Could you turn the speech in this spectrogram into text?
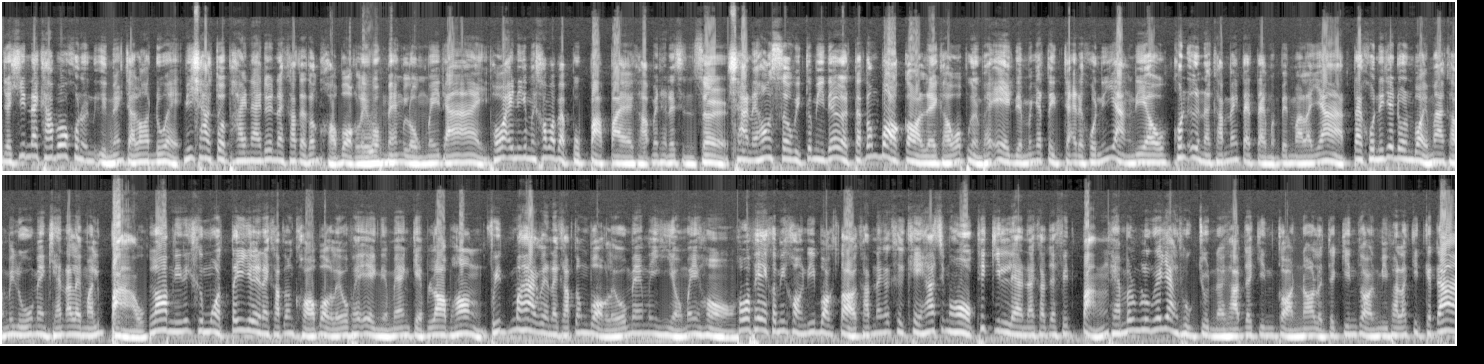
อย่าคิดนะครับว่าคนอื่นๆแม่งจะรอดด้วย มีฉากตรวจภายในด้วยนะครับ แต่ต้องขอบอกเลยว่าแม่งลงไม่ได้ เพราะว่าไอ้นี่มันเข้ามาแบบปุบปับไปครับ ไม่ทันได้เซ็นเซอร์ ฉากในห้องเซอร์วิสก็มีเด้อแต่ต้องบอกก่อนเลยครับว่าเผื่อนพระเอกเดี๋ยวมันจะติดใจแต่คนนี้อย่างเดียว คนอื่นนะครับแม่งแต่แต่เหมือนเป็นมารยาทแต่คนนี้จะโดนบ่อยมากครับไม่รู้แม่งแค้นอะไรมาหรือเปล่า รอบนี้นี่คือหมดตี้เลยนะครับต้องขอบอกเลยว่าพระเอกเนี่ยแม่งเก็บรอบห้องฟิตมากเลยนะครับต้องบอกเลยว่าแม่งไม่เหี่ยวไม่ห่อเพราะว่าพระเอกเขามีของดีบอกต่อครับนั่นก็คือ K56 ที่กินแล้วนะครับจะฟิตปังแถมบำรุงได้อย่างถูกจุดนะครับจะกินก่อนนอนหรือจะกินก่อนมีภารกิจก็ได้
